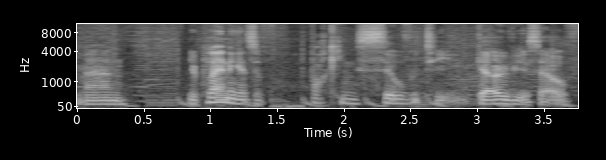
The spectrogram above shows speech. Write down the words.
Man. You're playing against a fucking silver team. Get over yourself.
